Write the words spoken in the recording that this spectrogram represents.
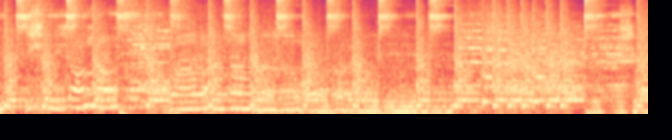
ಭಿಕ್ಷೆಯ ದಾನ ಮಾಡಿ. ಭಿಕ್ಷಾ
